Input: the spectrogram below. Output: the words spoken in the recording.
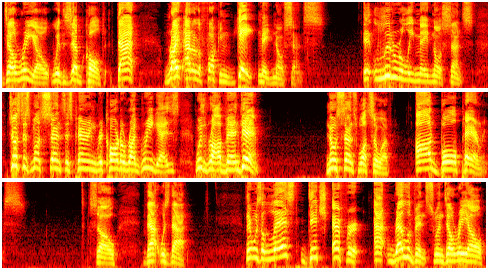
Del Rio with Zeb Colter. That, right out of the fucking gate, made no sense. It literally made no sense. Just as much sense as pairing Ricardo Rodriguez with Rob Van Dam. No sense whatsoever. Oddball pairings. So, that was that. There was a last ditch effort at relevance when Del Rio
